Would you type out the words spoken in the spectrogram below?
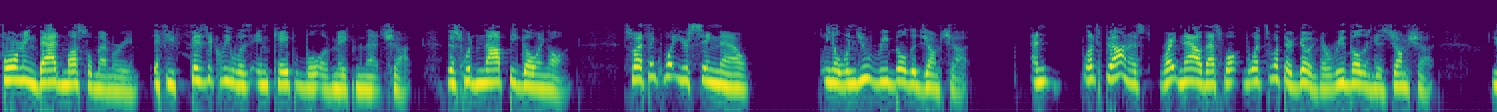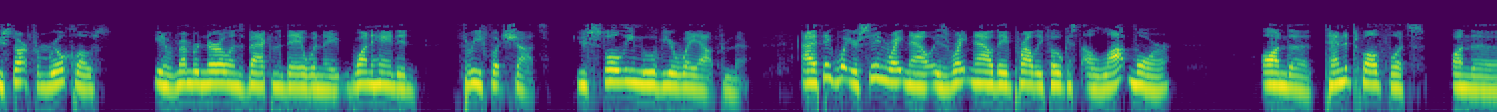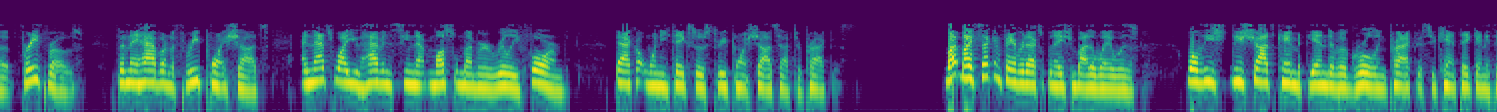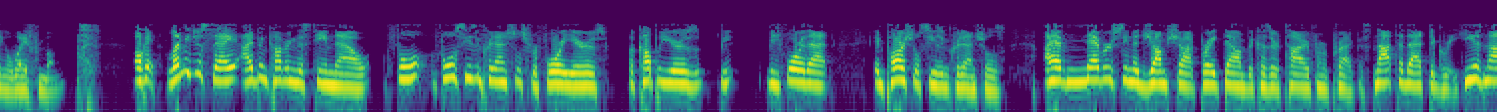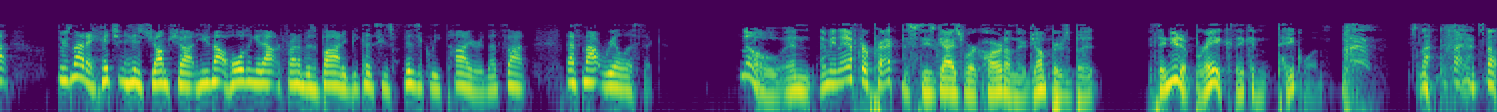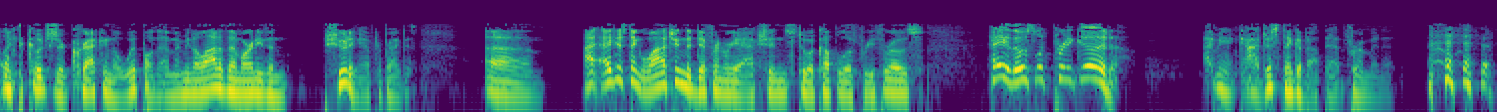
forming bad muscle memory if he physically was incapable of making that shot. This would not be going on. So I think what you're seeing now, you know, when you rebuild a jump shot, and let's be honest, right now that's what what's what they're doing. They're rebuilding his jump shot. You start from real close. You know, remember Nerlens back in the day when they one-handed three-foot shots. You slowly move your way out from there. And I think what you're seeing right now is right now they've probably focused a lot more on the 10 to 12 foots on the free throws than they have on the three point shots. And that's why you haven't seen that muscle memory really formed back when he takes those three point shots after practice. My, my second favorite explanation, by the way, was well, these these shots came at the end of a grueling practice. You can't take anything away from them. Okay, let me just say I've been covering this team now full full season credentials for four years. A couple years be, before that in partial season credentials. I have never seen a jump shot break down because they're tired from a practice. Not to that degree. He is not. There's not a hitch in his jump shot. He's not holding it out in front of his body because he's physically tired. That's not. That's not realistic. No, and I mean after practice, these guys work hard on their jumpers, but if they need a break, they can take one. it's not. It's not like the coaches are cracking the whip on them. I mean, a lot of them aren't even shooting after practice. Um, I, I just think watching the different reactions to a couple of free throws. Hey, those look pretty good. I mean, God, just think about that for a minute.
